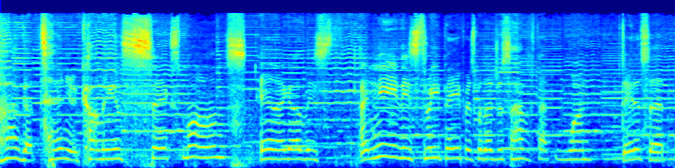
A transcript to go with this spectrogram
I've got tenure coming in six months, and I got these, I need these three papers, but I just have that one data set.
